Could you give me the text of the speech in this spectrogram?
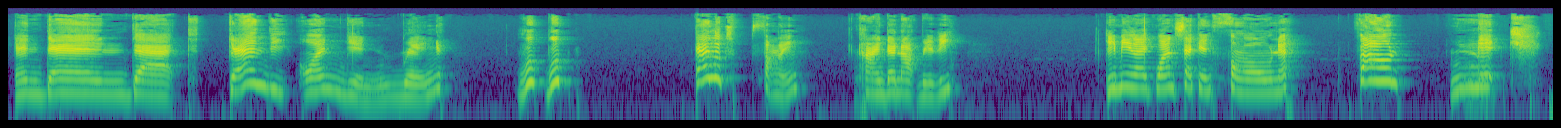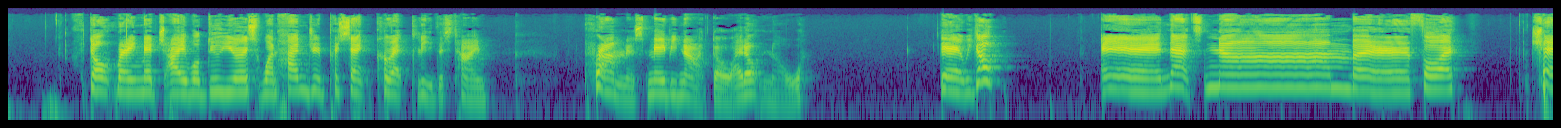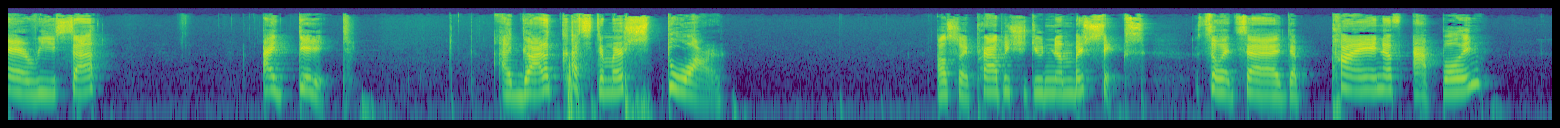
And then that, then the onion ring. Whoop, whoop. That looks fine. Kinda, not really. Give me like one second. Phone. Phone. Mitch. Don't worry, Mitch. I will do yours 100% correctly this time. Promise. Maybe not, though. I don't know. There we go. And that's number four. Charissa. I did it. I got a customer store. Also, I probably should do number six. So it's uh, the pine of apple and,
